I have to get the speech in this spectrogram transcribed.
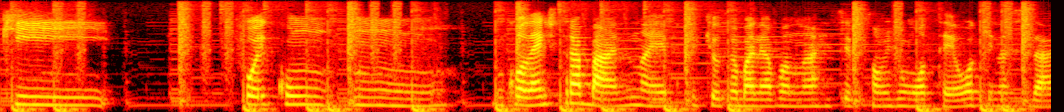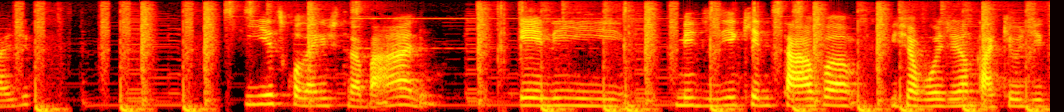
que foi com um, um colega de trabalho na época que eu trabalhava na recepção de um hotel aqui na cidade. E esse colega de trabalho, ele me dizia que ele estava, e já vou adiantar que eu digo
